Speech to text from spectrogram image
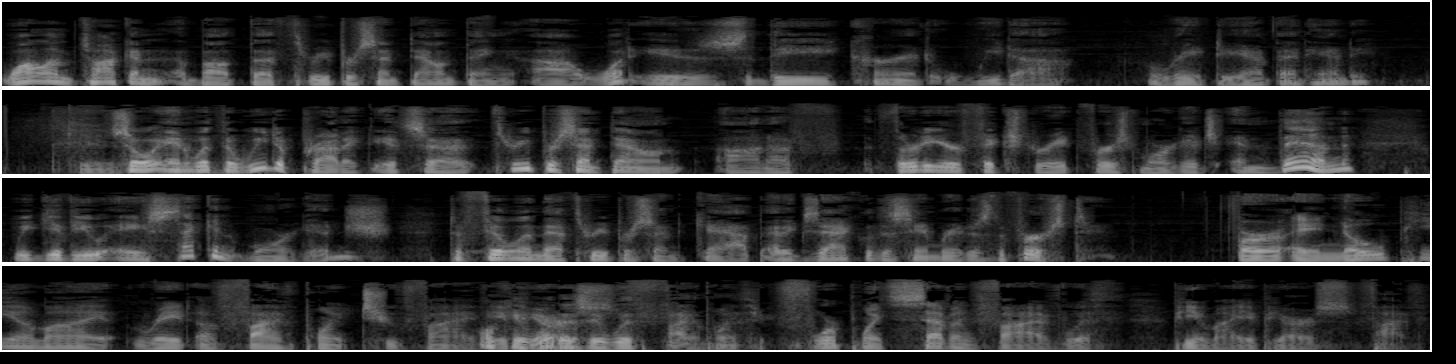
While I'm talking about the three percent down thing, uh, what is the current WHEDA rate? Do you have that handy? So, and with the WHEDA product, it's a 3% down on a 30 year fixed rate first mortgage. And then we give you a second mortgage to fill in that 3% gap at exactly the same rate as the first. for a no PMI rate of 5.25. Okay, what is it with 5.3? 4.75 with PMI APRs 5.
